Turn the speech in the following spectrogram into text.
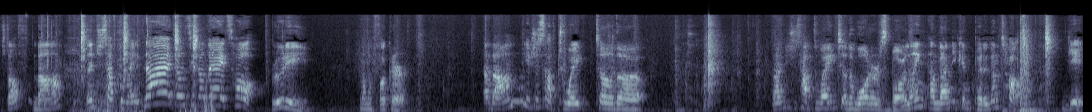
stuff, nah. Then just have to wait. No, don't sit on there, it's hot. Rudy, motherfucker. And then you just have to wait till the then you just have to wait till the water is boiling and then you can put it on top. Yeah.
